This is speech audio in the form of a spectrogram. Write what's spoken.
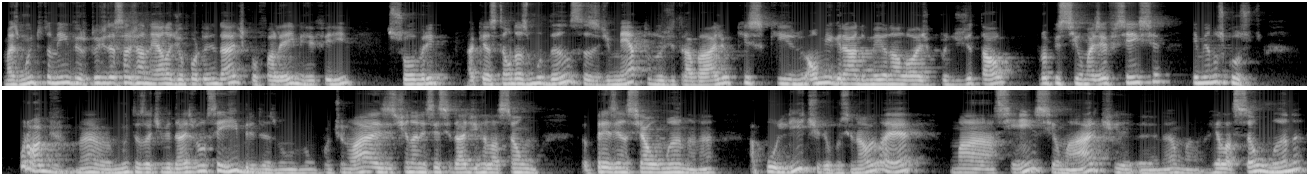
mas muito também em virtude dessa janela de oportunidade que eu falei, me referi, sobre a questão das mudanças de métodos de trabalho que, que ao migrar do meio analógico para o digital, propiciam mais eficiência e menos custo. Por óbvio, né, muitas atividades vão ser híbridas, vão, vão, continuar existindo a necessidade de relação presencial humana. Né? A política, por sinal, ela é uma ciência, uma arte, é, né, uma relação humana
